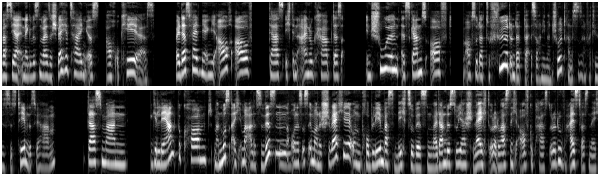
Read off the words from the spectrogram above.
was ja in einer gewissen Weise Schwäche zeigen ist, auch okay ist. Weil das fällt mir irgendwie auch auf, dass ich den Eindruck habe, dass in Schulen es ganz oft auch so dazu führt, und da, da ist auch niemand schuld dran, das ist einfach dieses System, das wir haben, dass man gelernt bekommt, man muss eigentlich immer alles wissen Mhm. und es ist immer eine Schwäche und ein Problem, was nicht zu wissen, weil dann bist du ja schlecht oder du hast nicht aufgepasst oder du weißt was nicht.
